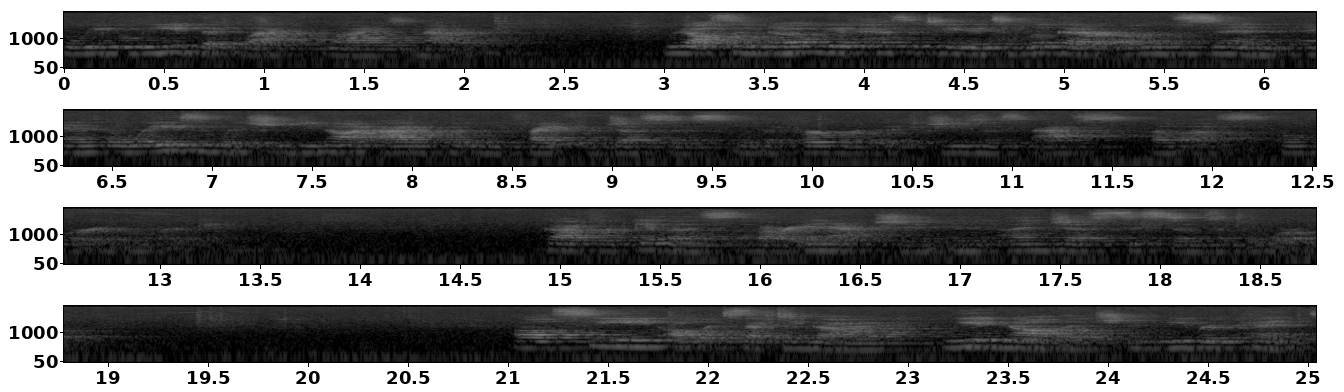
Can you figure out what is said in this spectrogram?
But we believe that black lives matter. We also know we have hesitated to look at our own sin and the ways in which we do not adequately fight for justice with the fervor that Jesus asks of us over and over again. God forgive us of our inaction in the unjust systems of the world. All seeing, all accepting God, we acknowledge and we repent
